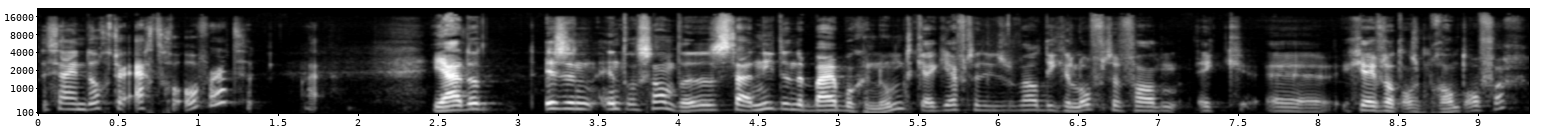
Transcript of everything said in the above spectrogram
zijn dochter echt geofferd? Ja, dat is een interessante. Dat staat niet in de Bijbel genoemd. Kijk, Jefta doet wel die gelofte van ik uh, geef dat als brandoffer.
